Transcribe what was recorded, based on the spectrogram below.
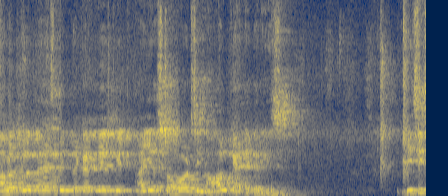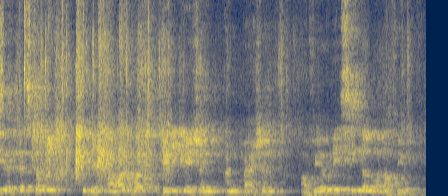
Our club has been recognized with highest awards in all categories. This is a testament to the hard work, dedication, and passion of every single one of you.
